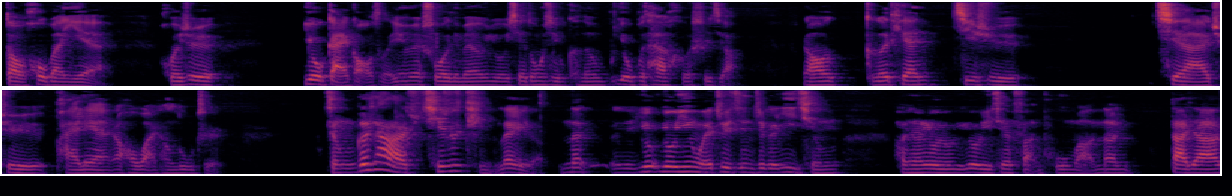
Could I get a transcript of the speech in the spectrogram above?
到后半夜回去又改稿子，因为说里面有一些东西可能又不太合适讲，然后隔天继续。起来去排练，然后晚上录制，整个下来其实挺累的。那又又因为最近这个疫情好像又又一些反扑嘛，那大家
